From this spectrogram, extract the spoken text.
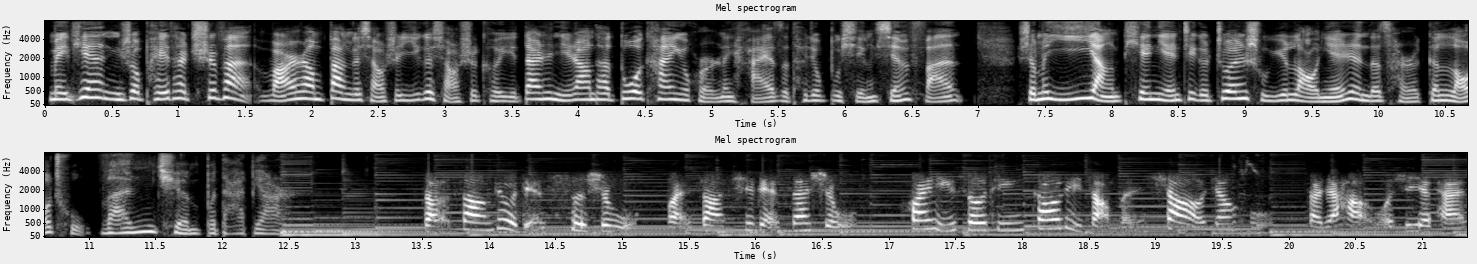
每天你说陪他吃饭玩上半个小时、一个小时可以，但是你让他多看一会儿那孩子，他就不行，嫌烦。什么颐养天年这个专属于老年人的词儿，跟老楚完全不搭边儿。早上六点四十五，晚上七点三十五。欢迎收听高丽掌门笑傲江湖。大家好，我是叶檀。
